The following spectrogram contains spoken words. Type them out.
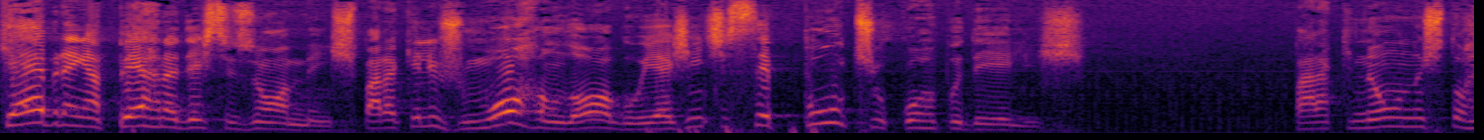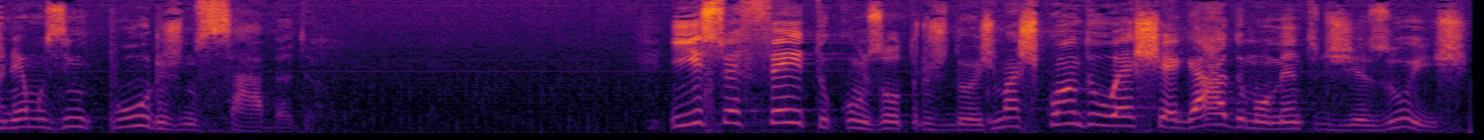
quebrem a perna destes homens para que eles morram logo e a gente sepulte o corpo deles para que não nos tornemos impuros no sábado. E isso é feito com os outros dois, mas quando é chegado o momento de Jesus,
